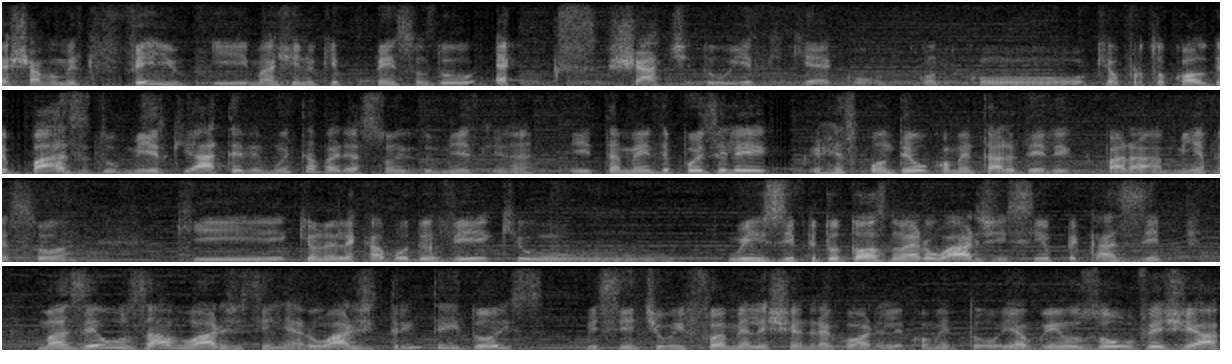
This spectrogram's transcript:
achava meio que feio e imagino que pensam do X-Chat do IRC, que é, com, com, com, que é o protocolo de base do Mirk. Ah, teve muitas variações do Mirk, né? E também depois ele respondeu o comentário dele para a minha pessoa, que, que ele acabou de ouvir que o, o WinZip do DOS não era o ARG, sim o PKZip. Mas eu usava o ARG sim, era o ARG 32. Me sentiu infame Alexandre agora, ele comentou. E alguém usou o VGA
